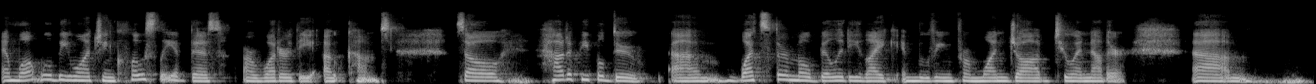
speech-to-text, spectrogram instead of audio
And what we'll be watching closely of this are what are the outcomes. So, how do people do? Um, what's their mobility like in moving from one job to another? Um,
